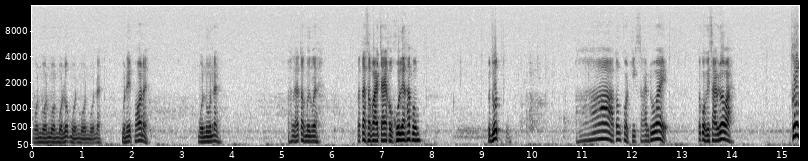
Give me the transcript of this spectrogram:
หมุนหมุนหมุนหมุนลูกหมุนหมุนหมุนหน่อยหมุนให้พ่อหน่อยหมุนนู้นหน่อยแล้วแต่มึงเลยแล้วแต่สบายใจของคุณเลยครับผมกระดุดอ่าต้องกดคลิกซ้ายไปด้วย ต้องกดคลิกซ้ายไปด้วยว่ะกรึ๊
